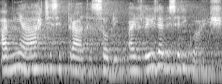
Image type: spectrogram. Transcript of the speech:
A minha arte se trata sobre as leis devem ser iguais.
